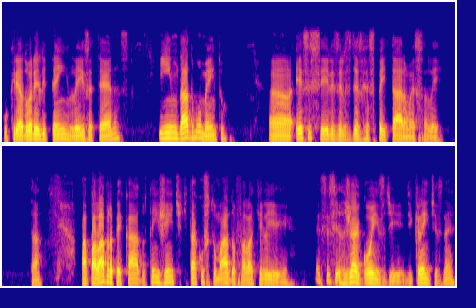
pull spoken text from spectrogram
o Criador ele tem leis eternas e em um dado momento uh, esses seres eles desrespeitaram essa lei, tá? a palavra pecado, tem gente que está acostumado a falar aquele, esses jargões de, de crentes, né?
